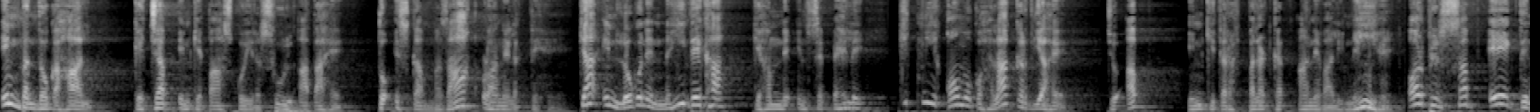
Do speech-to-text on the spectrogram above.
ان بندوں کا حال کہ جب ان کے پاس کوئی رسول آتا ہے تو اس کا مذاق اڑانے لگتے ہیں۔ کیا ان لوگوں نے نہیں دیکھا کہ ہم نے ان سے پہلے کتنی قوموں کو ہلاک کر دیا ہے جو اب ان کی طرف پلٹ کر آنے والی نہیں ہے اور پھر سب ایک دن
